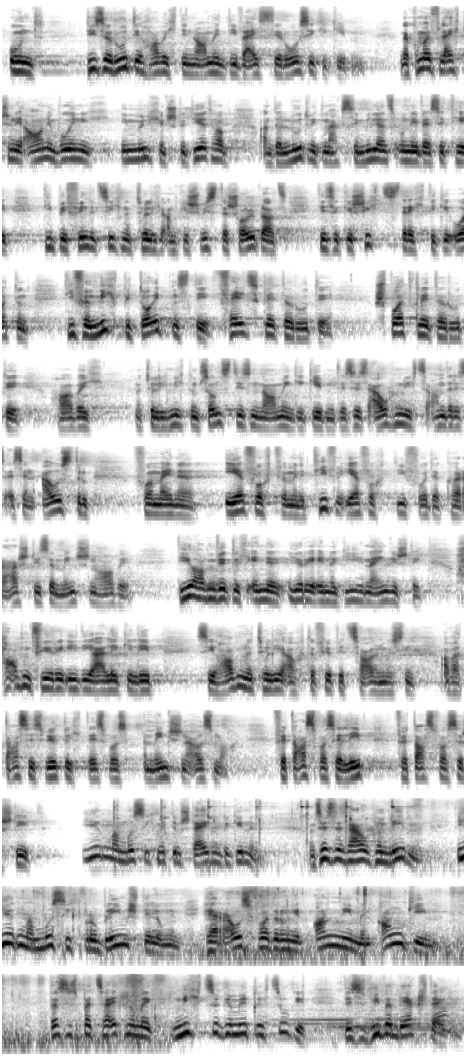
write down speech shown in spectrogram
und dieser Route habe ich den Namen die Weiße Rose gegeben. Da kann man vielleicht schon ahnen, wo ich in München studiert habe, an der Ludwig-Maximilians-Universität. Die befindet sich natürlich am Geschwister-Scholl-Platz, dieser geschichtsträchtige Ort. Und die für mich bedeutendste Felskletterroute, Sportkletterroute, habe ich natürlich nicht umsonst diesen Namen gegeben. Das ist auch nichts anderes als ein Ausdruck vor meiner Ehrfurcht, vor meiner tiefen Ehrfurcht, die ich vor der Courage dieser Menschen habe. Die haben wirklich ihre Energie hineingesteckt, haben für ihre Ideale gelebt. Sie haben natürlich auch dafür bezahlen müssen, aber das ist wirklich das, was einen Menschen ausmacht. für das, was er lebt, für das, was er steht. Irgendwann muss ich mit dem Steigen beginnen. Und so ist es auch im Leben. Irgendwann muss ich Problemstellungen, Herausforderungen annehmen, angehen. Dass es bei Zeiten nicht so gemütlich zugeht. Das ist wie beim Bergsteigen.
